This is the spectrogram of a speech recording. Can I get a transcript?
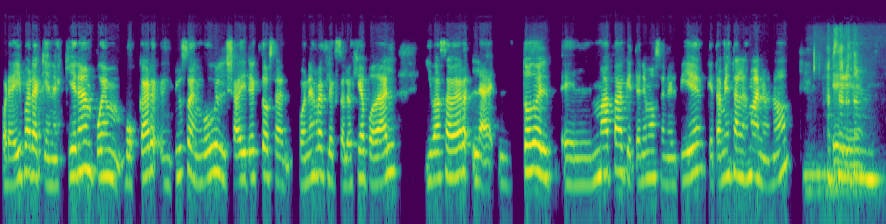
por ahí para quienes quieran pueden buscar, incluso en Google ya directo, o sea, pones reflexología podal y vas a ver todo el, mapa que tenemos en el pie, que también está en las manos, ¿no? Absolutamente. Eh,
